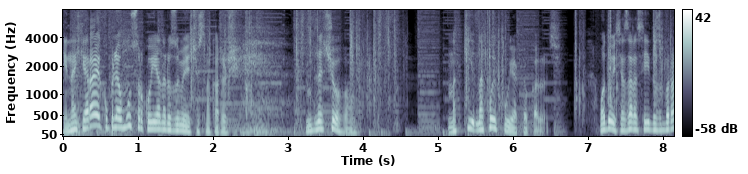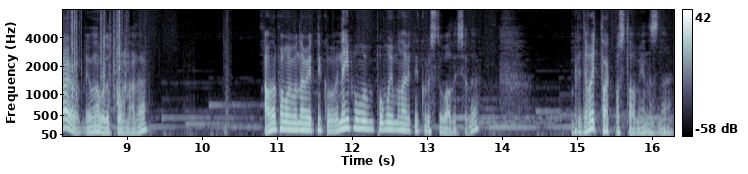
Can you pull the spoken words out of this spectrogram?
І нахіра я купляв мусорку, я не розумію, чесно кажучи. Ну для чого? На, кі... на койку, як то кажуть. О, дивись, я зараз її дозбираю, і вона буде повна, да? А вона, по-моєму, навіть не ко- неї, по-моєму, навіть не користувалися, да? Блін, давай так поставимо, я не знаю.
